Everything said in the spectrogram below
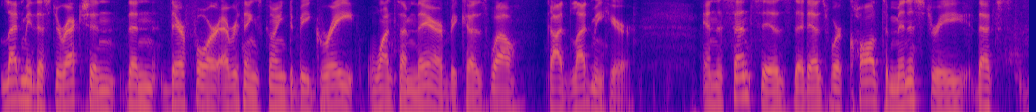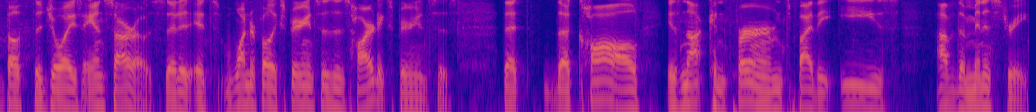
led me this direction, then therefore everything's going to be great once I'm there because, well, God led me here. And the sense is that as we're called to ministry, that's both the joys and sorrows, that it's wonderful experiences as hard experiences, that the call is not confirmed by the ease of the ministry.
